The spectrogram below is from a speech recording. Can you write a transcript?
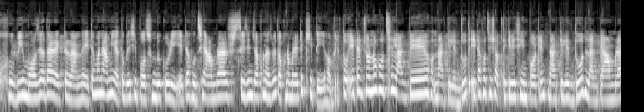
খুবই মজাদার একটা রান্না। এটা মানে আমি এত বেশি পছন্দ করি। এটা হচ্ছে আমরা সিজন যখন আসবে, তখন আমার এটা খেতেই হবে। তো এটার জন্য হচ্ছে লাগবে নারকেলের দুধ। এটা হচ্ছে সব থেকে বেশি ইম্পর্টেন্ট নারকেলের দুধ, লাগবে আমরা,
